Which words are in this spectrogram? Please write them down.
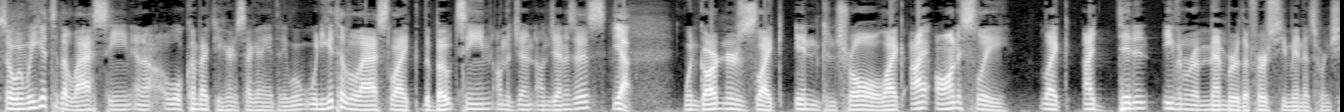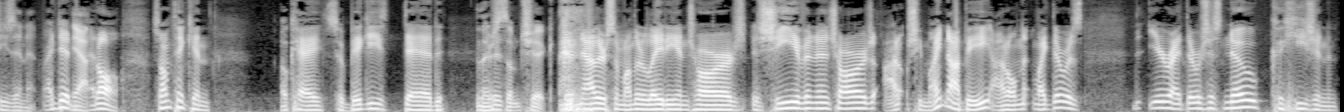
So when we get to the last scene, and I, we'll come back to you here in a second, Anthony. When, when you get to the last, like the boat scene on the gen, on Genesis, Yeah. when Gardner's like in control, like I honestly, like I didn't even remember the first few minutes when she's in it. I didn't Yeah. at all. So I'm thinking, okay, so Biggie's dead. And there's It- some chick. There- now there's some other lady in charge. Is she even in charge? I don't. She might not be. I don't. Like there was. You're right. There was just no cohesion.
